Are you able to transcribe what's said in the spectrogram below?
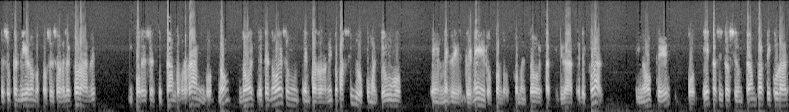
se suspendieron los procesos electorales y por eso es que rangos, ¿no? no Este no es un empadronamiento pasivo como el que hubo en el mes de, enero, cuando comenzó esta actividad electoral, sino que por esta situación tan particular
